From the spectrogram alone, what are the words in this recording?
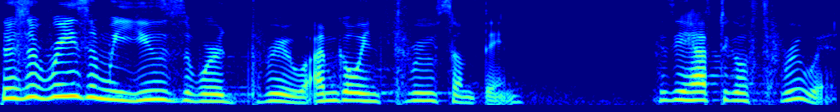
There's a reason we use the word through. I'm going through something, because you have to go through it.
